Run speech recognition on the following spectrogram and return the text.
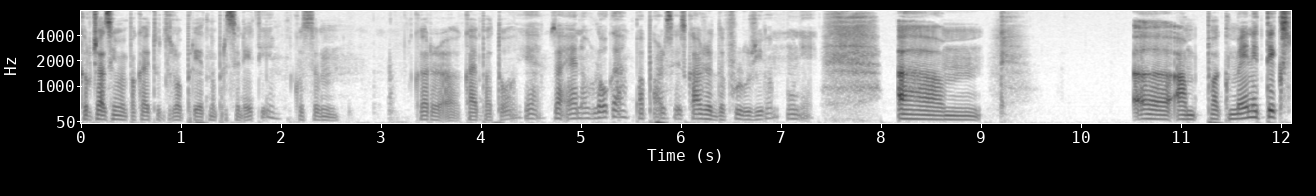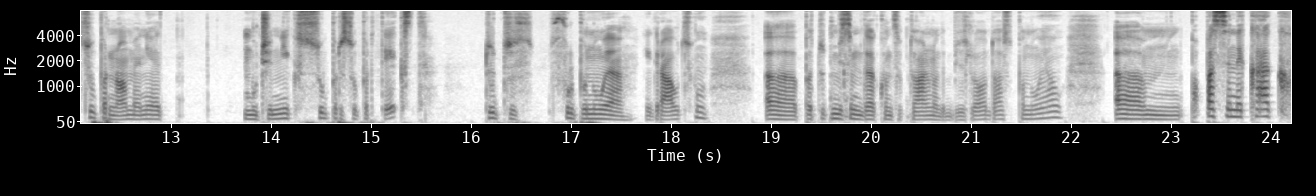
Ker včasih me pa kaj tudi zelo prijetno preseneti, ko sem, kar, uh, kaj pa to je za eno vlogo, pa pa se izkaže, da ful uživam v njej. Um, uh, ampak meni je tekst super, no, meni je mučenik super, super tekst, tudi ful ponuja igravcu. Uh, pa tudi mislim, da konceptualno da bi zelo dosto ponujal. Um, pa, pa se nekako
